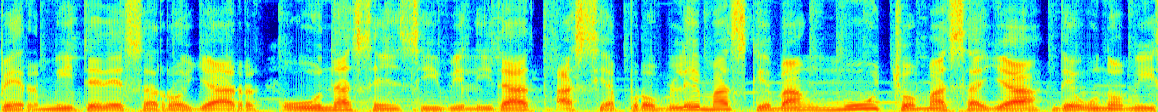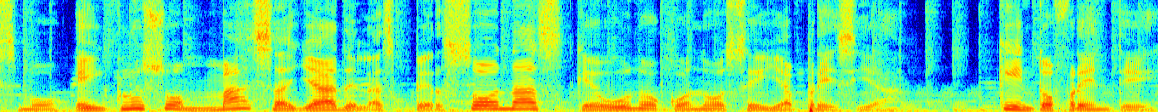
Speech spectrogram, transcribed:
permite desarrollar una sensibilidad hacia problemas que van mucho más allá de uno e incluso más allá de las personas que uno conoce y aprecia. Quinto frente,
